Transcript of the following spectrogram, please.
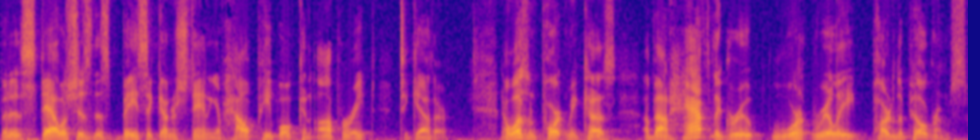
but it establishes this basic understanding of how people can operate together. Now, it was important because about half the group weren't really part of the pilgrims.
